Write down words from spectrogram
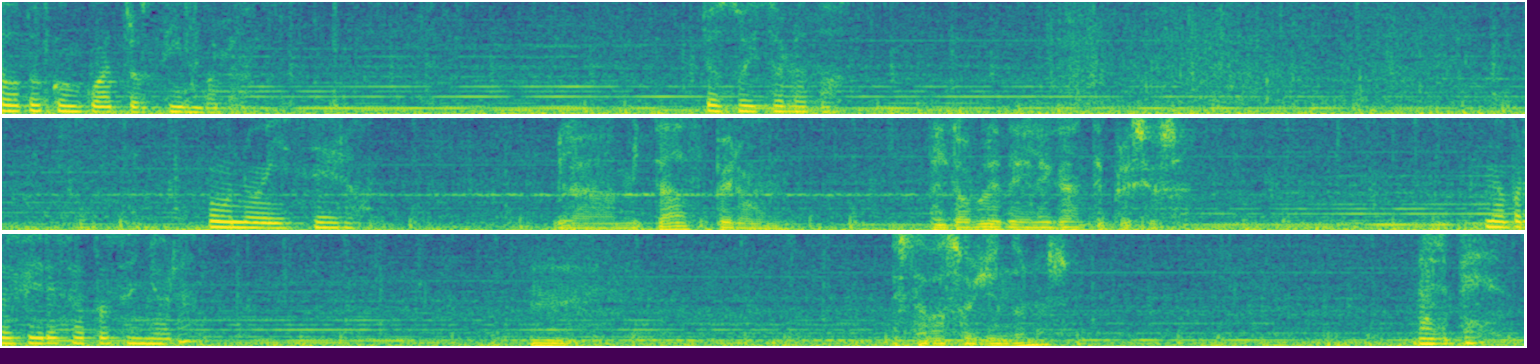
Todo con cuatro símbolos. Yo soy solo dos. Uno y cero. La mitad, pero el doble de elegante, preciosa. ¿No prefieres a tu señora? ¿Estabas oyéndonos? Tal vez.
